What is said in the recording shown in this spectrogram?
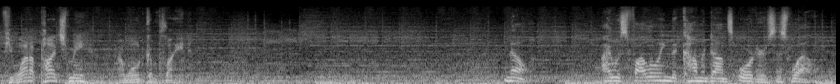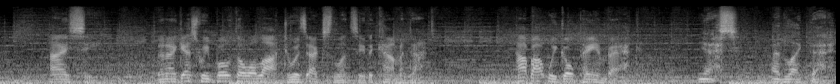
If you want to punch me, I won't complain. No. I was following the Commandant's orders as well. I see. Then I guess we both owe a lot to His Excellency the Commandant. How about we go pay him back? Yes, I'd like that.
